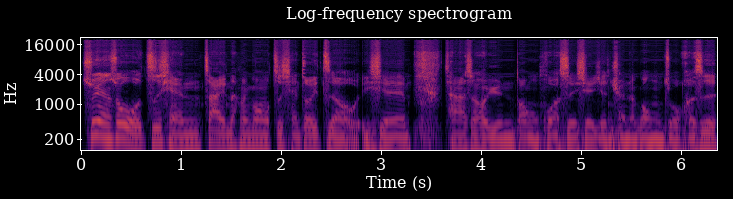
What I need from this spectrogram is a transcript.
虽然说我之前在那份工作之前都一直有一些参加社会运动或者是一些人权的工作，可是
